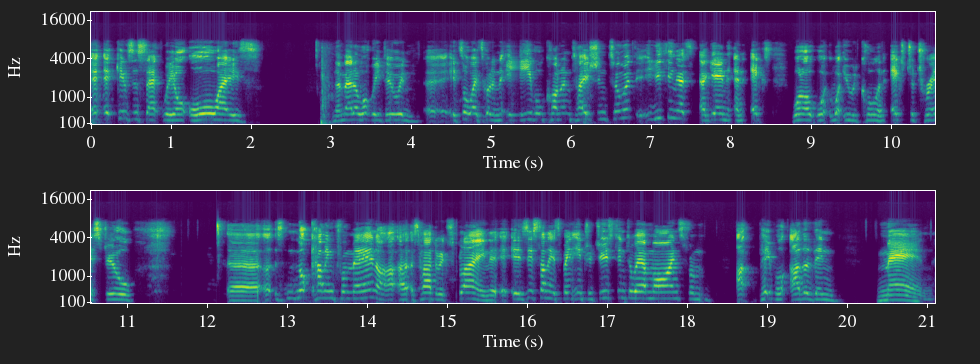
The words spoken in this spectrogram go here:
it, it gives us that we are always, no matter what we do, and uh, it's always got an evil connotation to it. You think that's again an ex what what, what you would call an extraterrestrial uh, not coming from man. I, I, it's hard to explain. Is this something that's been introduced into our minds from uh, people other than man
